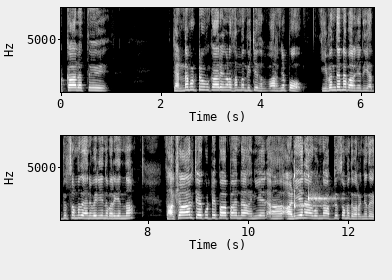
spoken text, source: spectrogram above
അക്കാലത്ത് ചെണ്ടമുട്ടും കാര്യങ്ങളെ സംബന്ധിച്ച് പറഞ്ഞപ്പോൾ ഇവൻ തന്നെ പറഞ്ഞത് ഈ അബ്ദുസമ്മദ് അൻവരി എന്ന് പറയുന്ന സാക്ഷാൽ ചേക്കുട്ടി പാപ്പാന്റെ അനിയൻ അളിയനാകുന്ന അബ്ദുസമ്മദ് പറഞ്ഞത്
